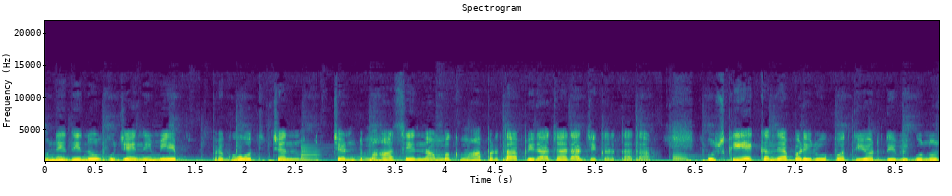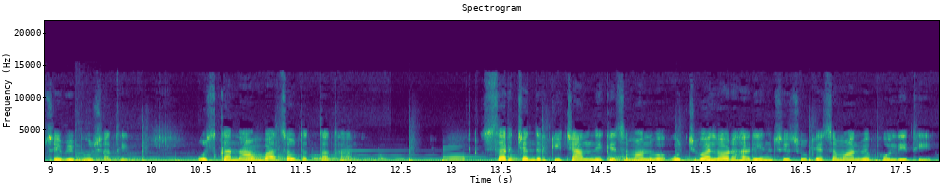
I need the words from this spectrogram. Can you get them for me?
उन्हीं दिनों उज्जैनी में प्रघोत चंड महासेन नामक महाप्रतापी राजा राज्य करता था। उसकी एक कन्या बड़ी रूपवती और दिव्य गुणों से विभूषा थी। उसका नाम वासव दत्ता था। सरचंद्र की चांदनी के समान वह उज्जवल और हरिन शिशु के समान वह भोली थी।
